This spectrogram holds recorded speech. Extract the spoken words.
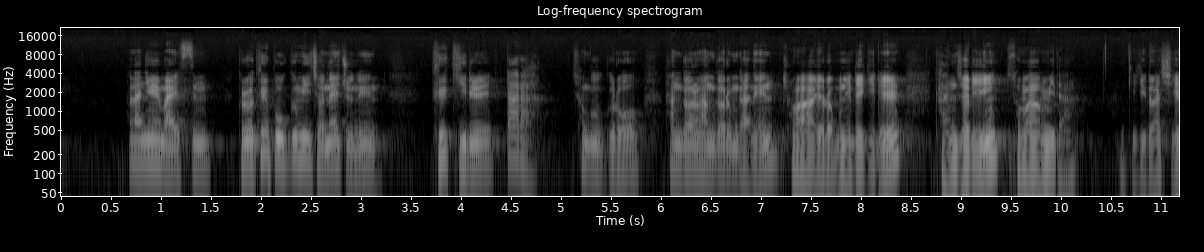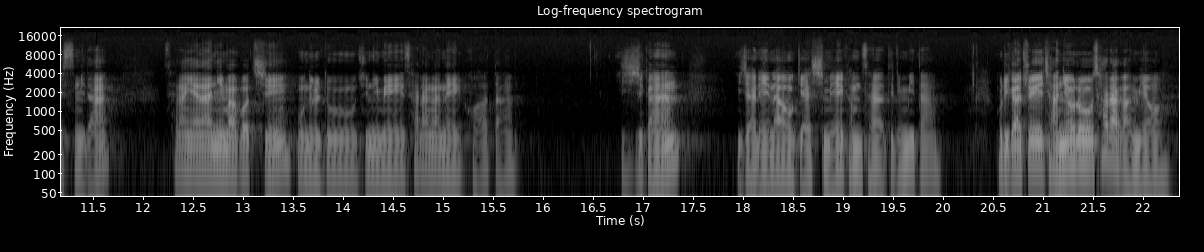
하나님의 말씀 그리고 그 복음이 전해주는 그 길을 따라 천국으로 한 걸음 한 걸음 가는 저와 여러분이 되기를 간절히 소망합니다. 함께 기도하시겠습니다. 사랑의 하나님 아버지 오늘도 주님의 사랑 안에 거하다 이 시간 이 자리에 나오게 하심에 감사드립니다. 우리가 주의 자녀로 살아가며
